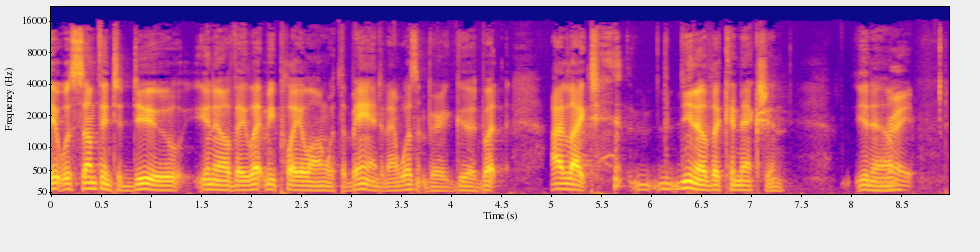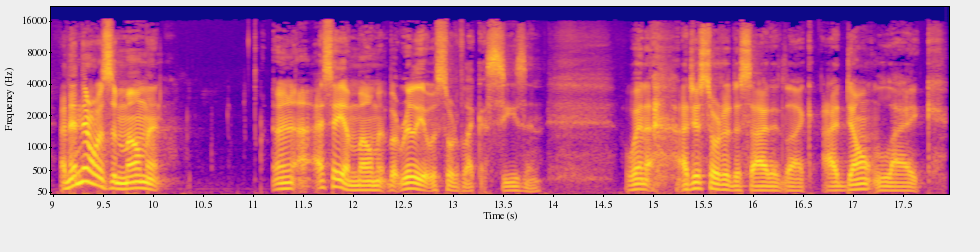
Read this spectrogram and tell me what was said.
it was something to do. You know, they let me play along with the band, and I wasn't very good, but I liked, you know, the connection. You know, Right. And then there was a moment, and I say a moment, but really it was sort of like a season when I just sort of decided like I don't like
